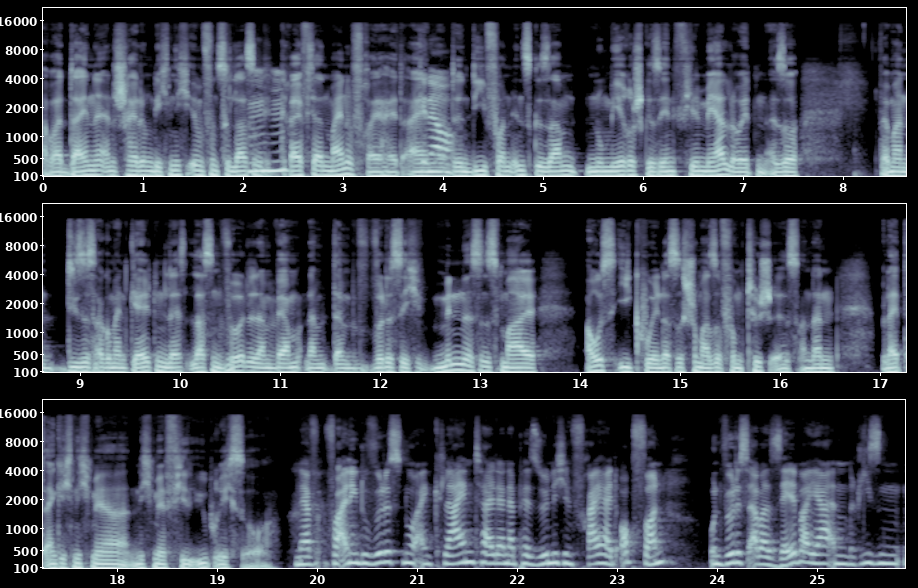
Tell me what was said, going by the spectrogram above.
aber deine Entscheidung, dich nicht impfen zu lassen, greift ja in meine Freiheit ein Genau. und in die von insgesamt numerisch gesehen viel mehr Leuten. Also wenn man dieses Argument gelten lassen würde, dann, wär, dann, dann würde es sich mindestens mal ausequalen, dass es schon mal so vom Tisch ist und dann bleibt eigentlich nicht mehr nicht mehr viel übrig so. Na, vor allen Dingen, du würdest nur einen kleinen Teil deiner persönlichen Freiheit opfern und würdest aber selber ja einen riesen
